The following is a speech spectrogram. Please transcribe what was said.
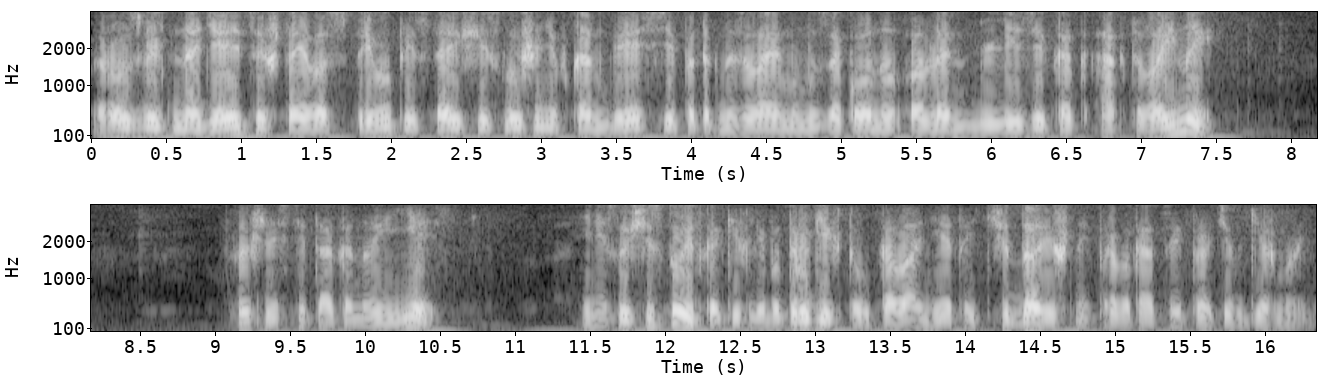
Рузвельт надеется, что я восприму предстоящее слушание в Конгрессе по так называемому закону о ленд-лизе как акт войны. В сущности, так оно и есть. И не существует каких-либо других толкований этой чудовищной провокации против Германии.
